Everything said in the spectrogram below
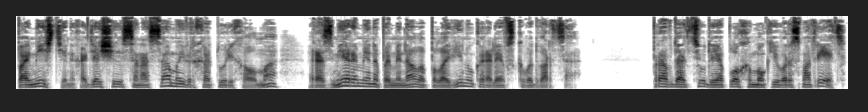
Поместье, находящееся на самой верхотуре холма, размерами напоминало половину королевского дворца. Правда, отсюда я плохо мог его рассмотреть.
